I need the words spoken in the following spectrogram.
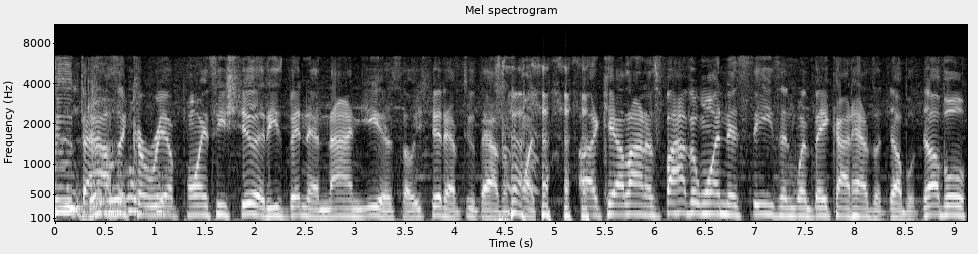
2,000 career points. He should. He's been there nine years, so he should have 2,000 points. uh, Carolina's 5 and 1 this season when Bacot has a double double.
